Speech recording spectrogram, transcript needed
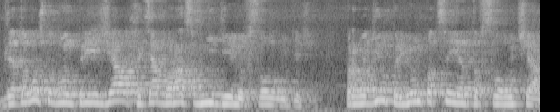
для того, чтобы он приезжал хотя бы раз в неделю в Славутич, проводил прием пациентов славучан.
